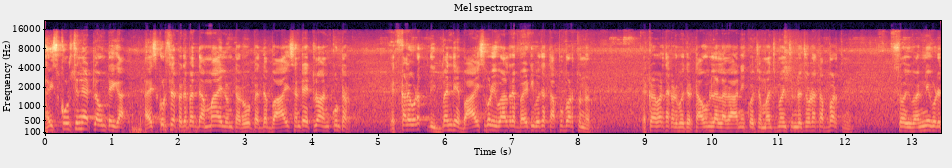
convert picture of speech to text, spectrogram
హై స్కూల్స్లోనే అట్లా ఉంటాయి ఇక. హై స్కూల్స్లో పెద్ద పెద్ద అమ్మాయిలు ఉంటారు. పెద్ద బాయ్స్ అంటే ఎట్లా అనుకుంటారు? ఎక్కడ కూడా ఇబ్బందే. బాయ్స్ కూడా ఇవాళ రేపు బయటికి పోతే తప్పు పడుతున్నారు. ఎక్కడ పడితే అక్కడ పోతే టౌన్లలో కానీ కొంచెం మంచి మంచి ఉండే చోట తప్పు పడుతున్నారు. సో ఇవన్నీ కూడా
